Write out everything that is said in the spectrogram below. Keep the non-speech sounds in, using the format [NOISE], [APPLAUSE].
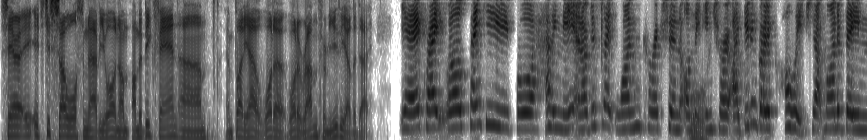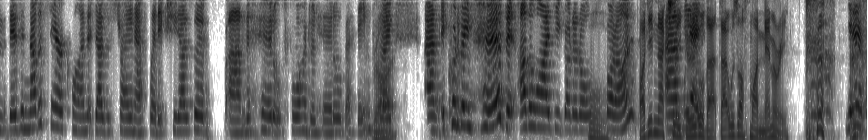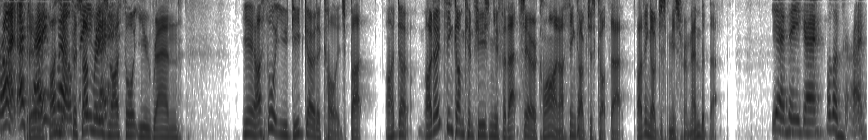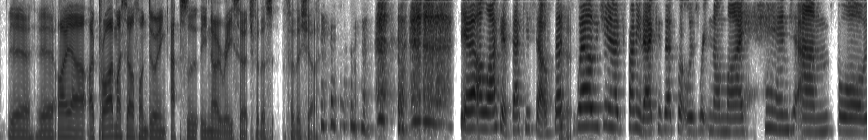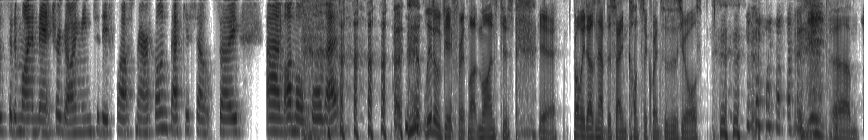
Sarah, it's just so awesome to have you on. I'm, I'm a big fan, um, and bloody hell, what a what a run from you the other day. Yeah, great. Well, thank you for having me. And I'll just make one correction on Ooh. the intro. I didn't go to college. That might have been. There's another Sarah Klein that does Australian athletics. She does the um, the hurdles, 400 hurdles, I think. Right. So um, it could have been her, but otherwise you got it all Ooh. spot on. I didn't actually um, Google yeah. that. That was off my memory. [LAUGHS] yeah, right. Okay. Yeah. well, for some reason, go. I thought you ran. Yeah, I thought you did go to college, but I don't. I don't think I'm confusing you for that, Sarah Klein. I think I've just got that. I think I've just misremembered that. Yeah, there you go. Well, that's all right. Yeah, yeah. I uh, I pride myself on doing absolutely no research for this for the show. [LAUGHS] yeah, I like it. Back yourself. That's yeah. well, you know, it's funny that because that's what was written on my hand um, for sort of my mantra going into this last marathon. Back yourself. So um, I'm all for that. [LAUGHS] Little different. Like mine's just yeah, probably doesn't have the same consequences as yours. [LAUGHS] um,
